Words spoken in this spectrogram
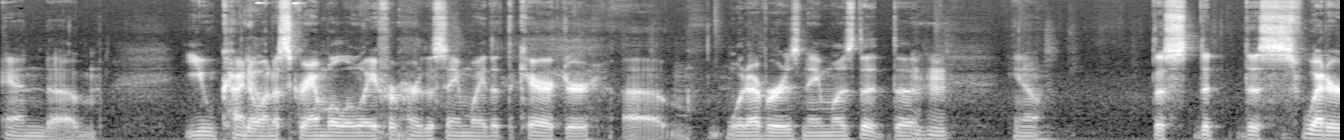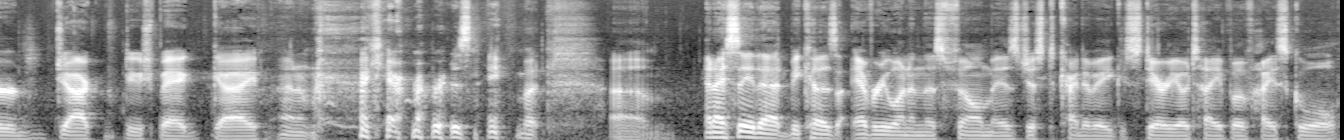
and um you kind of want to scramble away from her the same way that the character um whatever his name was the the Mm-hmm. you know the, the the sweater jock douchebag guy. I don't i can't remember his name but um and I say that because everyone in this film is just kind of a stereotype of high school.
